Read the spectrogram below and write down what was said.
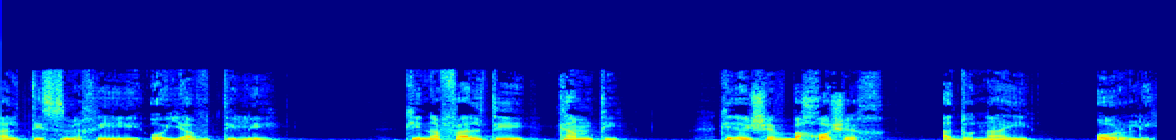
אל תשמחי, אויבתי לי, כי נפלתי, קמתי, כי אשב בחושך, אדוני אור לי.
